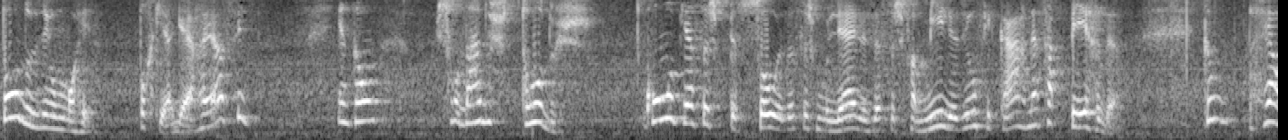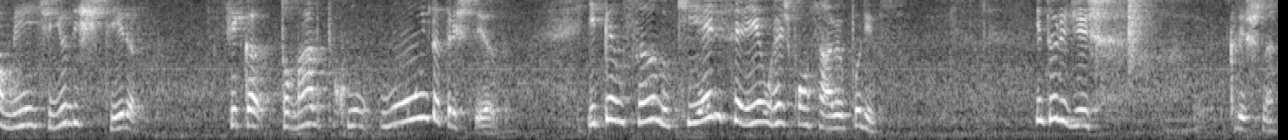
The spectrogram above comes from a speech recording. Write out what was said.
todos iam morrer, porque a guerra é assim. Então, os soldados todos, como que essas pessoas, essas mulheres, essas famílias iam ficar nessa perda? Então, realmente, Yudhishthira fica tomado por muita tristeza e pensando que ele seria o responsável por isso. Então ele diz: Krishna,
